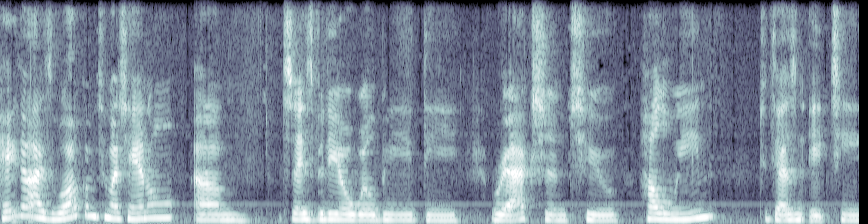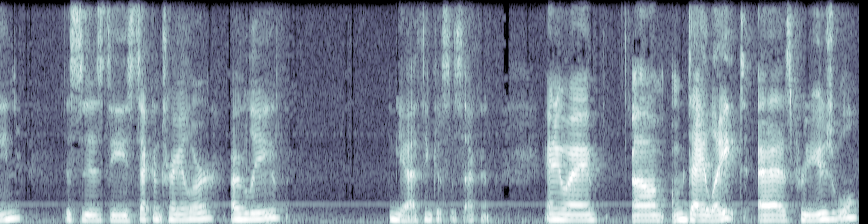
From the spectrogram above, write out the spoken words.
Hey guys, welcome to my channel. Um, today's video will be the reaction to Halloween 2018. This is the second trailer, I believe. Yeah, I think it's the second. Anyway, um, I'm a day late as per usual,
